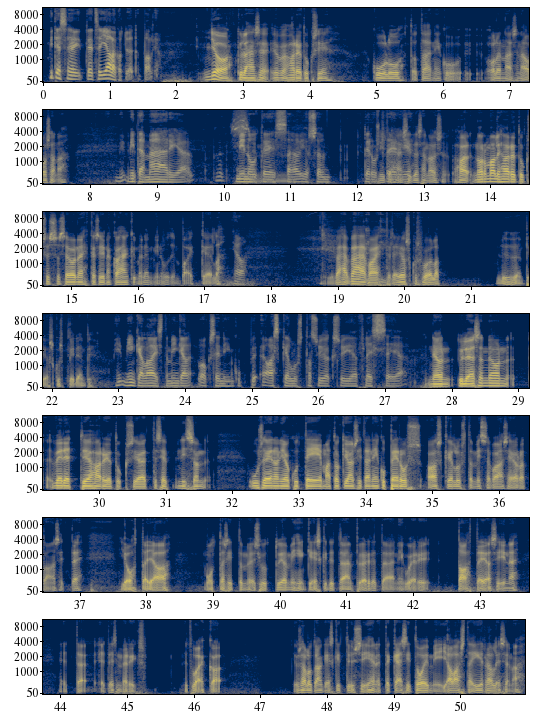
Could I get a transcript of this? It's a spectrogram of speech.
Miten sä teet sen jalkatyötä paljon? Joo, kyllähän se joka harjoituksiin kuuluu tota, niin kuin olennaisena osana. Mitä määriä minuuteissa, jos on perustreeniä? Mitähän sitä sanoisi? Har- normaaliharjoituksissa se on ehkä siinä 20 minuutin paikkeilla. Joo. Vähän, vähän vaihtelee. Joskus voi olla lyhyempi, joskus pidempi. Minkälaista? Minkä, onko se niin kuin askellusta, syöksyjä, flessejä? Ne on, yleensä ne on vedettyjä harjoituksia, että se, niissä on usein on joku teema. Toki on sitä niin kuin perusaskelusta, missä vaan seurataan sitten johtajaa, mutta sitten on myös juttuja, mihin keskitytään, pyöritetään niin kuin eri tahteja siinä, että, että esimerkiksi nyt vaikka jos halutaan keskittyä siihen, että käsi toimii jalasta irrallisena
